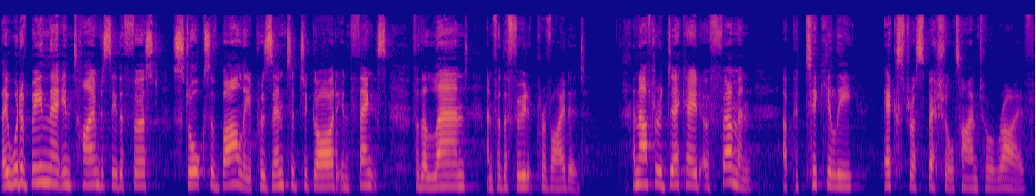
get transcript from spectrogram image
They would have been there in time to see the first stalks of barley presented to God in thanks for the land and for the food it provided. And after a decade of famine, a particularly extra special time to arrive.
